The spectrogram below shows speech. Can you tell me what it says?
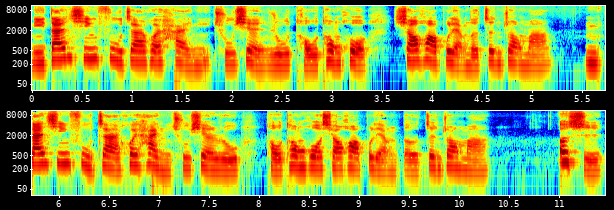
你担心负债会害你出现如头痛或消化不良的症状吗？你担心负债会害你出现如头痛或消化不良的症状吗？二十，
